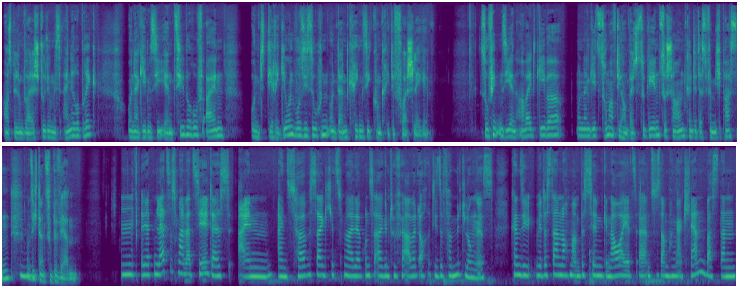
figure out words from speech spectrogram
Ausbildung, duales Studium ist eine Rubrik. Und da geben Sie Ihren Zielberuf ein und die Region, wo Sie suchen, und dann kriegen Sie konkrete Vorschläge. So finden Sie Ihren Arbeitgeber und dann geht es darum, auf die Homepage zu gehen, zu schauen, könnte das für mich passen mhm. und sich dann zu bewerben. Mm, wir hatten letztes Mal erzählt, dass ein, ein Service, sage ich jetzt mal, der Bundesagentur für Arbeit auch diese Vermittlung ist. Können Sie mir das dann noch mal ein bisschen genauer jetzt äh, im Zusammenhang erklären, was dann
